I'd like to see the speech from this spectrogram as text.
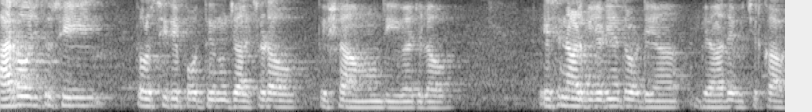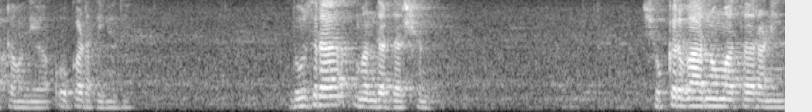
ਹਰ ਰੋਜ਼ ਤੁਸੀਂ ਤੁਲਸੀ ਦੇ ਪੌਦੇ ਨੂੰ ਜਲ ਚੜਾਓ ਤੇ ਸ਼ਾਮ ਨੂੰ ਦੀਵਾ ਜਲਾਓ। ਇਸ ਨਾਲ ਵੀ ਜਿਹੜੀਆਂ ਤੁਹਾਡੀਆਂ ਵਿਆਹ ਦੇ ਵਿੱਚ ਰੁਕਾਵਟਾਂ ਆਉਂਦੀਆਂ, ਉਹ ਘਟਦੀਆਂ ਨੇ। ਦੂਸਰਾ, ਮੰਦਰ ਦਰਸ਼ਨ। ਸ਼ੁੱਕਰਵਾਰ ਨੂੰ ਮਾਤਾ ਰਾਣੀ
